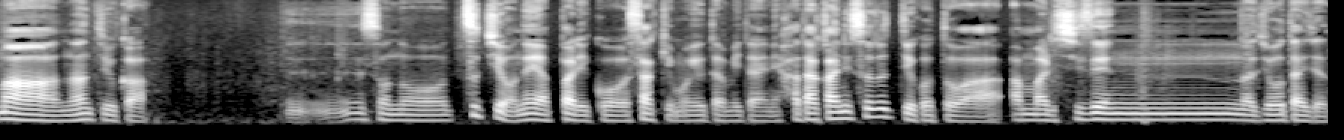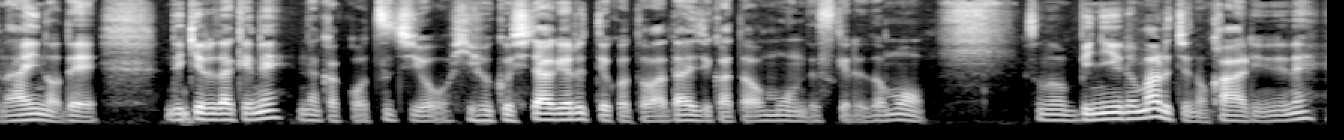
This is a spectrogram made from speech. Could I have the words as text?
まあなんていうかその土をねやっぱりこうさっきも言ったみたいに裸にするっていうことはあんまり自然な状態じゃないのでできるだけねなんかこう土を被覆してあげるっていうことは大事かとは思うんですけれどもそのビニールマルチの代わりにね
